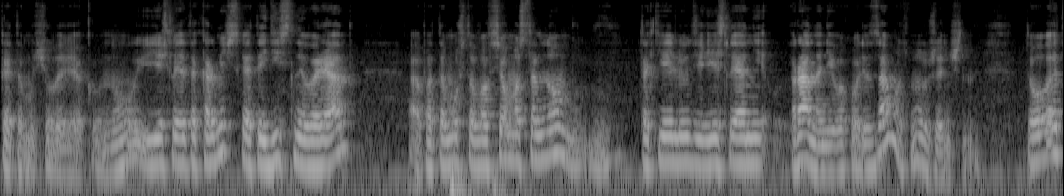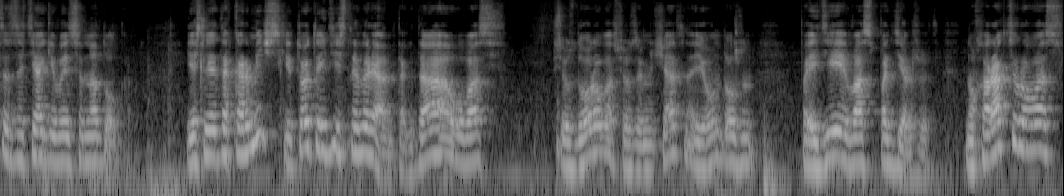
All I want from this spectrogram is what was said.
к этому человеку. Ну, если это кармическое, это единственный вариант, а, потому что во всем остальном такие люди, если они рано не выходят замуж, ну, женщины, то это затягивается надолго. Если это кармический, то это единственный вариант. Тогда у вас все здорово, все замечательно, и он должен, по идее, вас поддерживать. Но характер у вас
